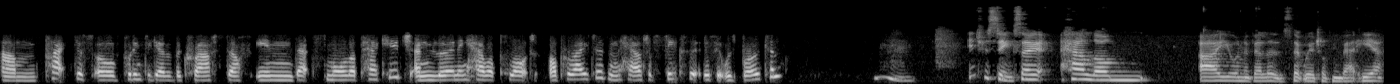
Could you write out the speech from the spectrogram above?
um, practice of putting together the craft stuff in that smaller package and learning how a plot operated and how to fix it if it was broken. Hmm. Interesting. So, how long are your novellas that we're talking about here?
